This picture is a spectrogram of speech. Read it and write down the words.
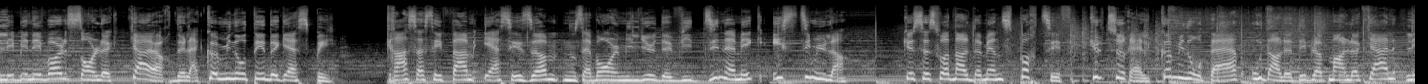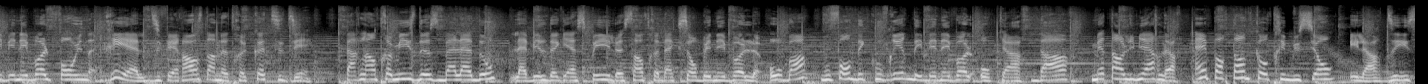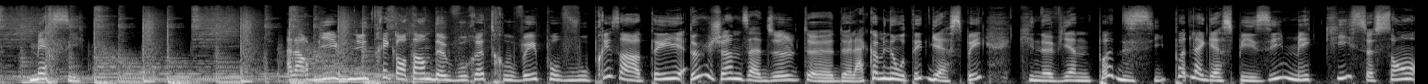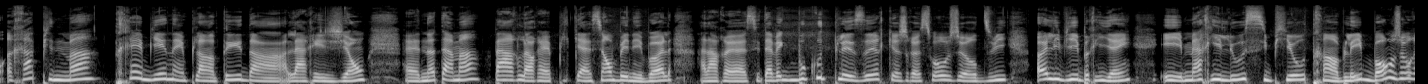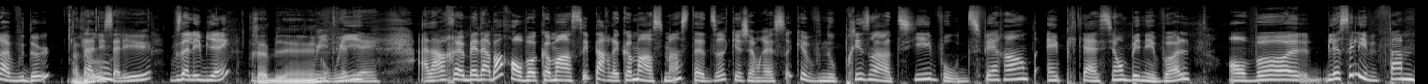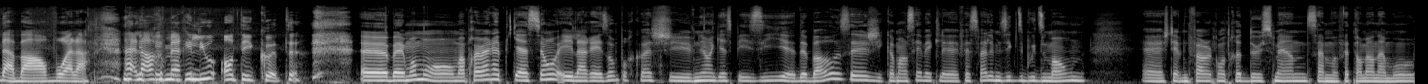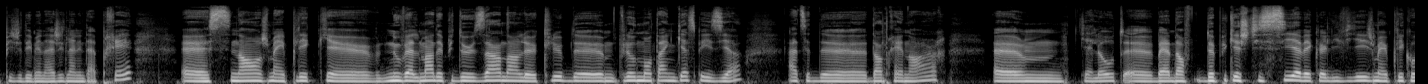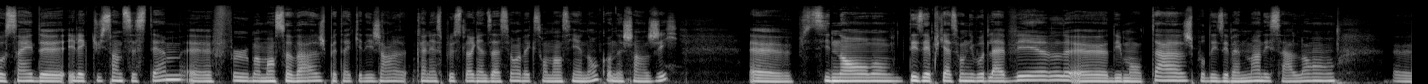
Les bénévoles sont le cœur de la communauté de Gaspé. Grâce à ces femmes et à ces hommes, nous avons un milieu de vie dynamique et stimulant. Que ce soit dans le domaine sportif, culturel, communautaire ou dans le développement local, les bénévoles font une réelle différence dans notre quotidien. Par l'entremise de ce balado, la ville de Gaspé et le Centre d'action bénévole Auban vous font découvrir des bénévoles au cœur d'art, mettent en lumière leur importante contribution et leur disent merci. Alors, bienvenue, très contente de vous retrouver pour vous présenter deux jeunes adultes euh, de la communauté de Gaspé qui ne viennent pas d'ici, pas de la Gaspésie, mais qui se sont rapidement très bien implantés dans la région, euh, notamment par leur implication bénévole. Alors, euh, c'est avec beaucoup de plaisir que je reçois aujourd'hui Olivier Brien et Marie-Lou Scipio Tremblay. Bonjour à vous deux. Salut, salut. Vous allez bien? Très bien. Oui, très bien. Alors, euh, ben d'abord, on va commencer par le commencement, c'est-à-dire que j'aimerais ça que vous nous présentiez vos différentes implications bénévoles. On va laisser les femmes d'abord, voilà. Alors, Marie-Lou, on t'écoute. Euh, ben moi, mon, ma première application est la raison pourquoi je suis venue en Gaspésie euh, de base. J'ai commencé avec le Festival de musique du bout du monde. Euh, J'étais venue faire un contrat de deux semaines. Ça m'a fait tomber en amour, puis j'ai déménagé l'année d'après. Euh, sinon, je m'implique nouvellement depuis deux ans dans le club de vélo de montagne Gaspésia à titre d'entraîneur. Euh, quel autre? Euh, ben, depuis que je suis ici avec Olivier, je m'implique au sein de Electric System, euh, Feu Moment Sauvage. Peut-être que des gens connaissent plus l'organisation avec son ancien nom qu'on a changé. Sinon, des implications au niveau de la ville, des montages pour des événements, des salons.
